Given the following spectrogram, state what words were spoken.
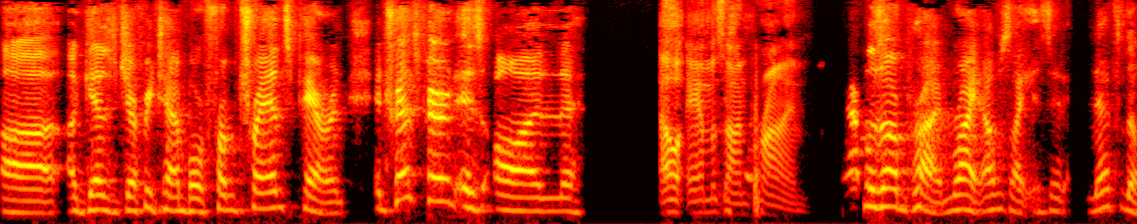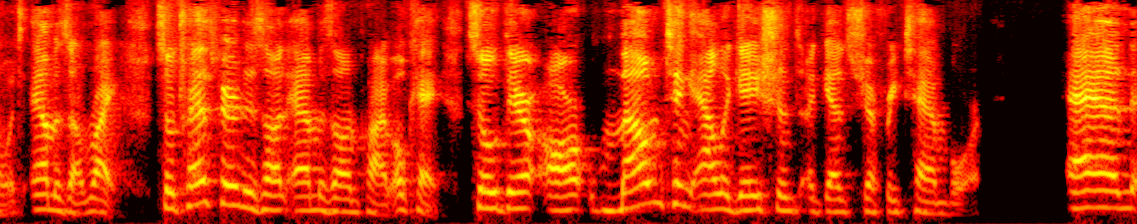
uh, against Jeffrey Tambor from Transparent, and Transparent is on oh Amazon Prime. Amazon Prime, right? I was like, is it Netflix? No, it's Amazon, right? So Transparent is on Amazon Prime. Okay, so there are mounting allegations against Jeffrey Tambor, and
